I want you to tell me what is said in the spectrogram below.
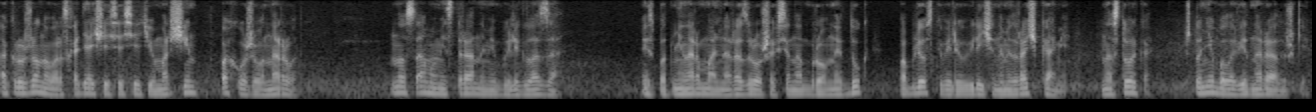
окруженного расходящейся сетью морщин, похожего на рот. Но самыми странными были глаза. Из-под ненормально разросшихся надбровных дуг поблескивали увеличенными зрачками, настолько, что не было видно радужки.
